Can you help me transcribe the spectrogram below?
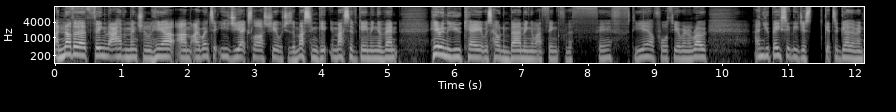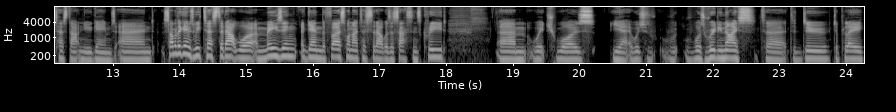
another thing that I haven't mentioned on here, um, I went to EGX last year, which is a massive, massive gaming event. Here in the UK, it was held in Birmingham, I think, for the fifth year fourth year in a row. And you basically just get together and test out new games. And some of the games we tested out were amazing. Again, the first one I tested out was Assassin's Creed, um, which was yeah, which was really nice to to do to play.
